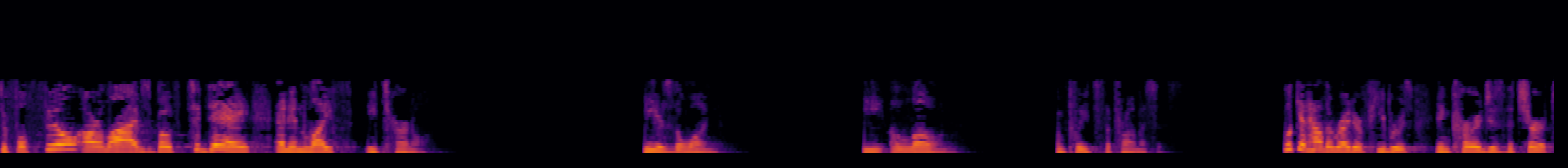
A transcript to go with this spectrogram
to fulfill our lives both today and in life eternal. He is the one. He alone completes the promises. Look at how the writer of Hebrews encourages the church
